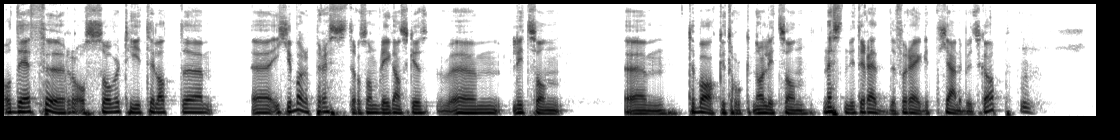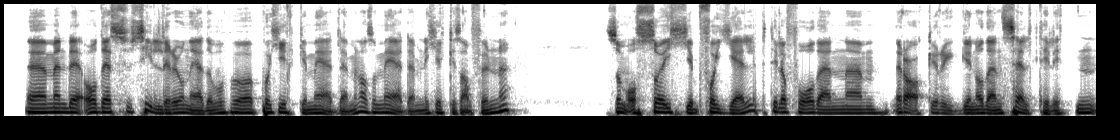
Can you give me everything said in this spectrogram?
og det fører også over tid til at eh, ikke bare prester og sånn blir ganske um, litt sånn um, tilbaketrukne og litt sånn, nesten litt redde for eget kjernebudskap. Eh, men det, og det sildrer jo nedover på, på kirkemedlemmene, altså medlemmene i kirkesamfunnet som også ikke får hjelp til å få den um, rake ryggen og den selvtilliten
